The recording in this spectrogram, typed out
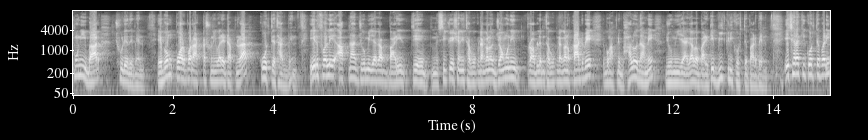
শনিবার ছুঁড়ে দেবেন এবং পরপর আটটা শনিবার এটা আপনারা করতে থাকবেন। এর ফলে আপনার জমি জায়গা, বাড়ির যে সিচুয়েশনই থাকুক না কেন, যেমনই প্রবলেম থাকুক না কেন, কাটবে এবং আপনি ভালো দামে জমি জায়গা বা বাড়িটি বিক্রি করতে পারবেন। এছাড়া কি করতে পারি?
